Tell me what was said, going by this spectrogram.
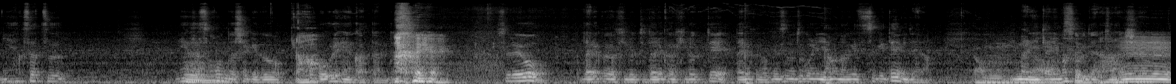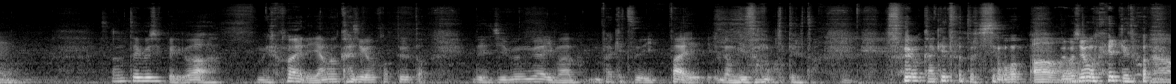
け？200冊。200冊本出したけど、あほぼ売れへんかったみたいな。それを誰かが拾って誰かが拾って誰かが別のところに山投げ続けてみたいな。今に至りますみたいなう話ん。サンテグジュペリは目の前で山火事が起こってると。で自分が今バケツいっぱいの水を持ってると。それをかけたとしてもどうしようもないけどあ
